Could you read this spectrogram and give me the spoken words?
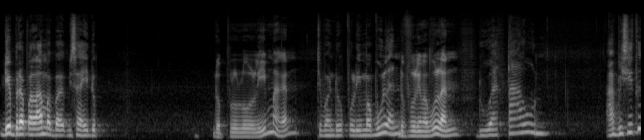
dia berapa lama bisa hidup? 25 kan? Cuma 25 bulan. 25 bulan. Dua tahun. Habis itu?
